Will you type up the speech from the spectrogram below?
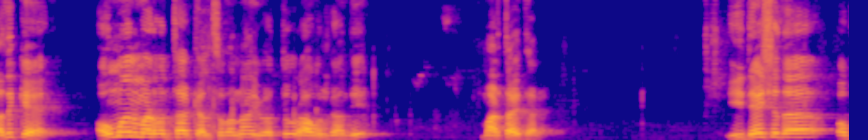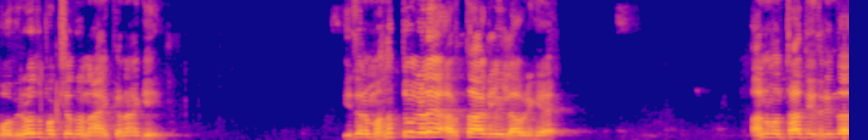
ಅದಕ್ಕೆ ಅವಮಾನ ಮಾಡುವಂಥ ಕೆಲಸವನ್ನು ಇವತ್ತು ರಾಹುಲ್ ಗಾಂಧಿ ಮಾಡ್ತಾ ಇದ್ದಾರೆ. ಈ ದೇಶದ ಒಬ್ಬ ವಿರೋಧ ಪಕ್ಷದ ನಾಯಕನಾಗಿ ಇದರ ಮಹತ್ವಗಳೇ ಅರ್ಥ ಆಗಲಿಲ್ಲ ಅವರಿಗೆ ಅನ್ನುವಂಥದ್ದು ಇದರಿಂದ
